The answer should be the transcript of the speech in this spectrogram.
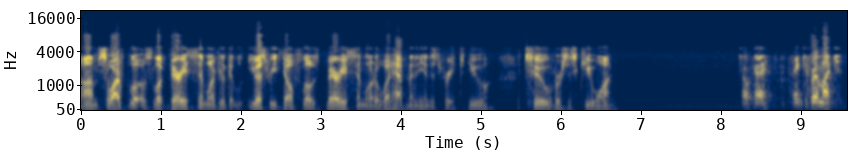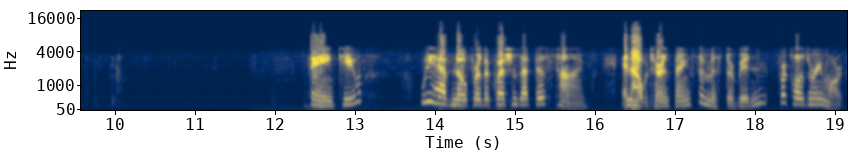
Um, so our flows look very similar. If you look at U.S. retail flows, very similar to what happened in the industry, Q2 versus Q1. Okay. Thank you very much. Thank you. We have no further questions at this time, and I will turn things to Mr. Bitton for closing remarks.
